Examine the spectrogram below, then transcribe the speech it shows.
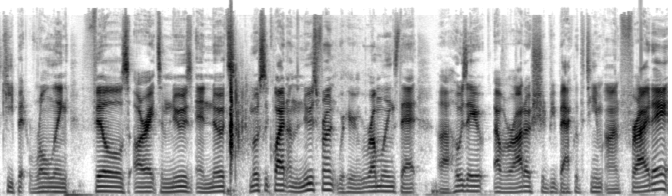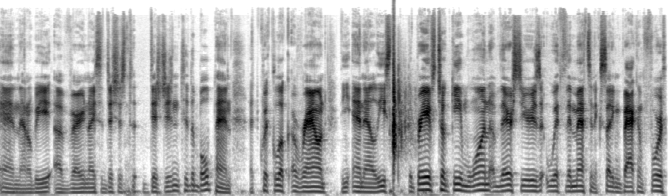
keep it rolling. Phil's. All right, some news and notes. Mostly quiet on the news front. We're hearing rumblings that uh, Jose Alvarado should be back with the team on Friday, and that'll be a very nice addition to, the bullpen. A quick look around the NL East. The Braves took game one of their series with the Mets, an exciting back and forth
